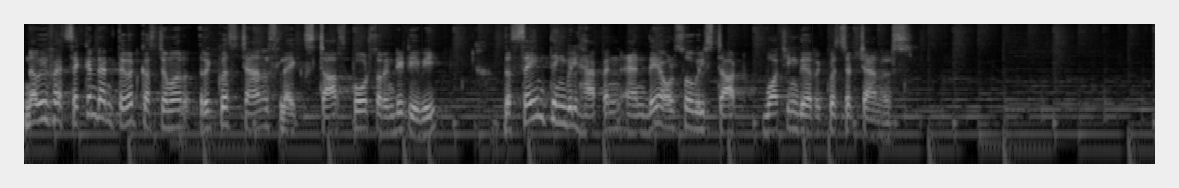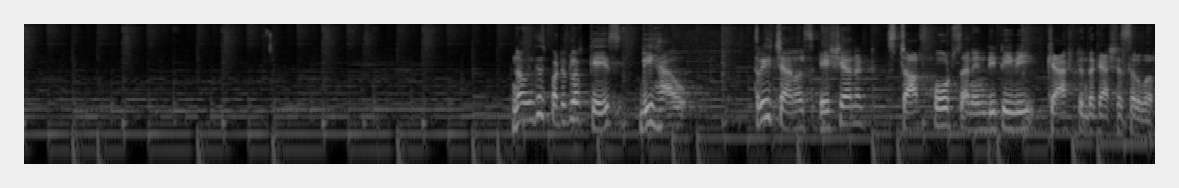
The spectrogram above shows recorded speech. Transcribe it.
Now if a second and third customer request channels like Star Sports or NDTV, the same thing will happen and they also will start watching their requested channels. Now in this particular case, we have three channels Asianet, Star Sports and NDTV cached in the cache server.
